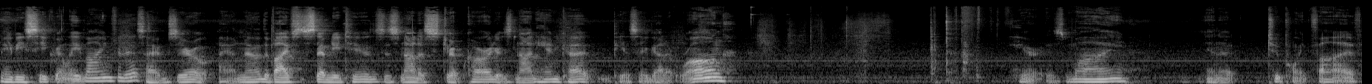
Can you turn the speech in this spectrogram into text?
Maybe secretly vying for this. I have zero. I don't know. The Vive 72. This is not a strip card. It's not hand cut. PSA got it wrong. Here is mine in a 2.5.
